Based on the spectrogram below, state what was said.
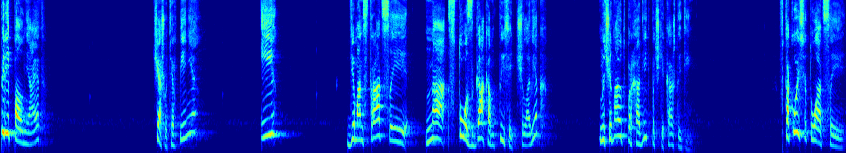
переполняет чашу терпения и демонстрации на 100 с гаком тысяч человек начинают проходить почти каждый день. В такой ситуации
